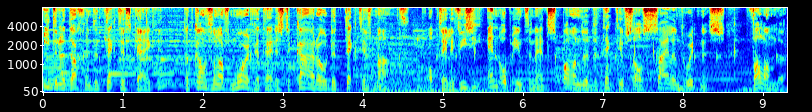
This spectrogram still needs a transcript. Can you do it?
Iedere dag een detective kijken? Dat kan vanaf morgen tijdens de Caro Detective Maand. Op televisie en op internet spannende detectives als Silent Witness, Wallander,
